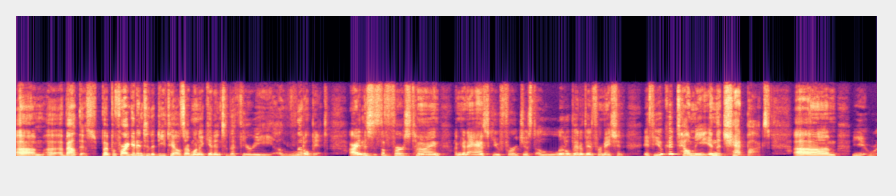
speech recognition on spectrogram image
um, uh, about this. But before I get into the details, I want to get into the theory a little bit. All right, this is the first time I'm going to ask you for just a little bit of information. If you could tell me in the chat box, Um, you,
